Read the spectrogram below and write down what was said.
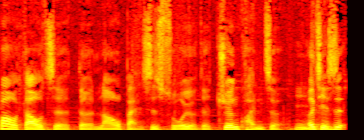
报道者的老板是所有的捐款者，而且是。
